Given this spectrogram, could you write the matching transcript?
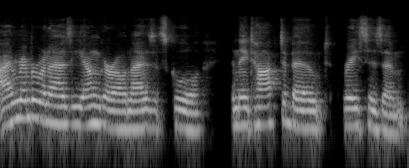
I remember when I was a young girl and I was at school and they talked about racism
